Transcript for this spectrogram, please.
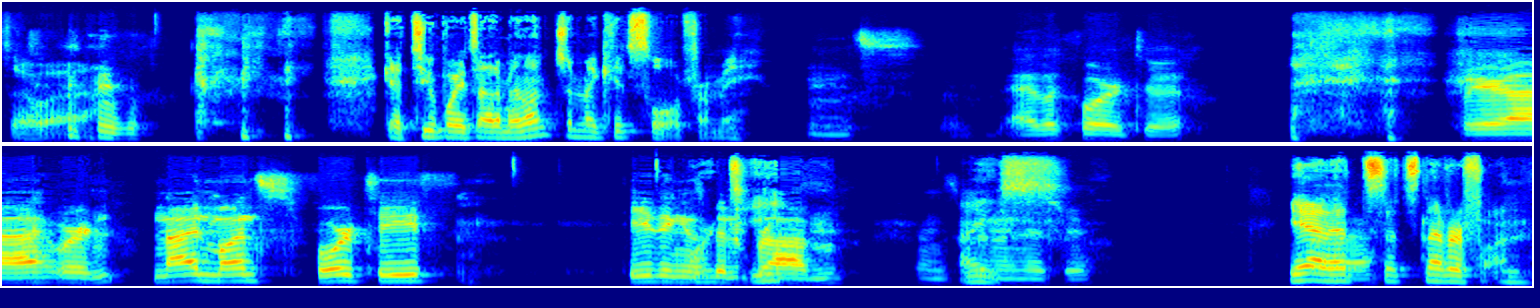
So uh, got two bites out of my lunch, and my kids stole it from me. I look forward to it. we're uh, we're nine months, four teeth. Teething has four been teeth. a problem. It's nice. been an issue. Yeah, uh, that's that's never fun,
